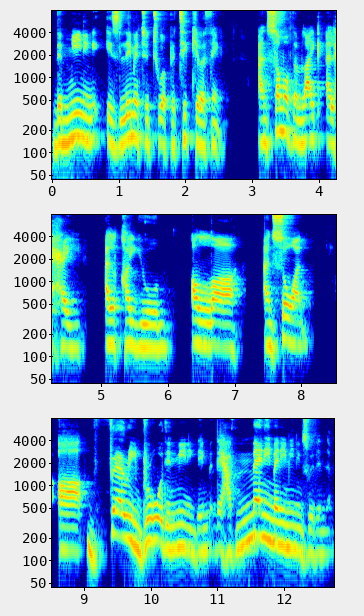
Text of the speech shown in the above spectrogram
the meaning is limited to a particular thing. And some of them, like Al Hayy, Al Qayyum, Allah, and so on, are very broad in meaning. They, they have many, many meanings within them.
